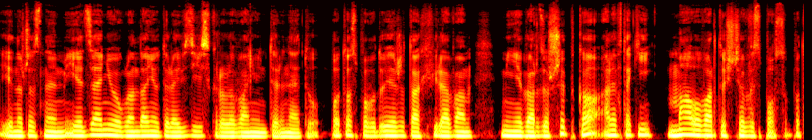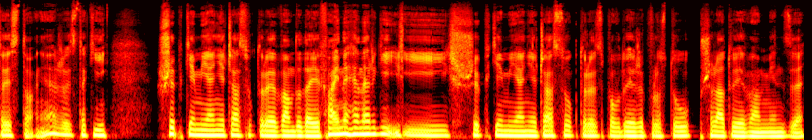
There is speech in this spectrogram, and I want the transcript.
jednoczesnym jedzeniu, oglądaniu telewizji i scrollowaniu internetu, bo to spowoduje, że ta chwila wam minie bardzo szybko, ale w taki mało wartościowy sposób, bo to jest to, nie? że jest taki szybkie mijanie czasu, które wam dodaje fajnych energii i szybkie mijanie czasu, które spowoduje, że po prostu przelatuje wam między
